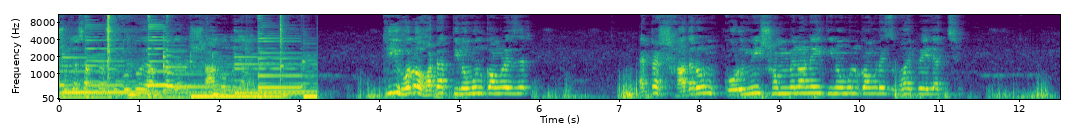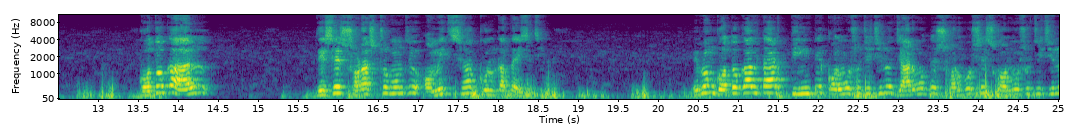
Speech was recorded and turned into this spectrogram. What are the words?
সোজা সাপটা সুব্রত আপনাদের স্বাগত জানাই। কি হলো হঠাৎ তৃণমূল কংগ্রেসের? একটা সাধারণ কর্মী সম্মেলনেই তৃণমূল কংগ্রেস ভয় পেয়ে যাচ্ছে। গতকাল দেশের স্বরাষ্ট্রমন্ত্রী অমিত শাহ কলকাতা এসেছিলেন এবং গতকাল তার তিনটে কর্মসূচি ছিল, যার মধ্যে সর্বশেষ কর্মসূচি ছিল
